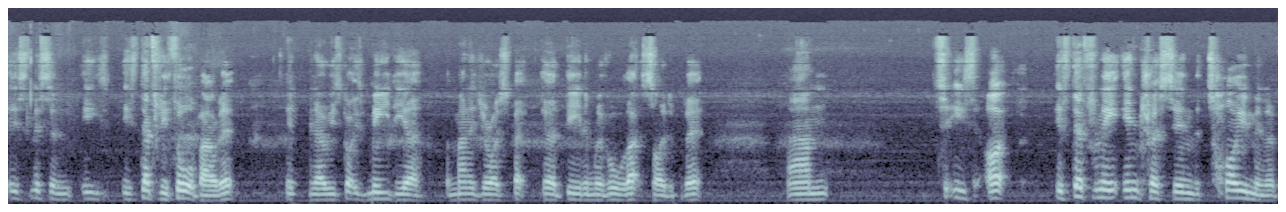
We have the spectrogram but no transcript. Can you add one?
is listen. He's he's definitely thought about it. You know, he's got his media and manager. I expect uh, dealing with all that side of it. Um, so he's I, it's definitely interesting the timing of,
